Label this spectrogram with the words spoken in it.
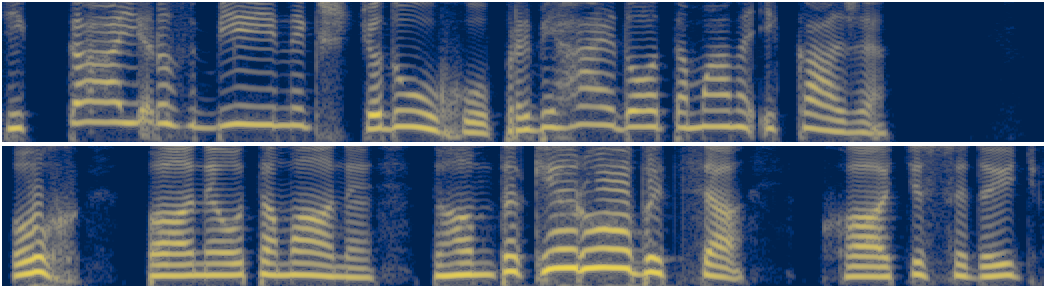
Тікає розбійник щодуху, прибігає до отамана і каже Ох, пане отамане, там таке робиться. В хаті сидить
